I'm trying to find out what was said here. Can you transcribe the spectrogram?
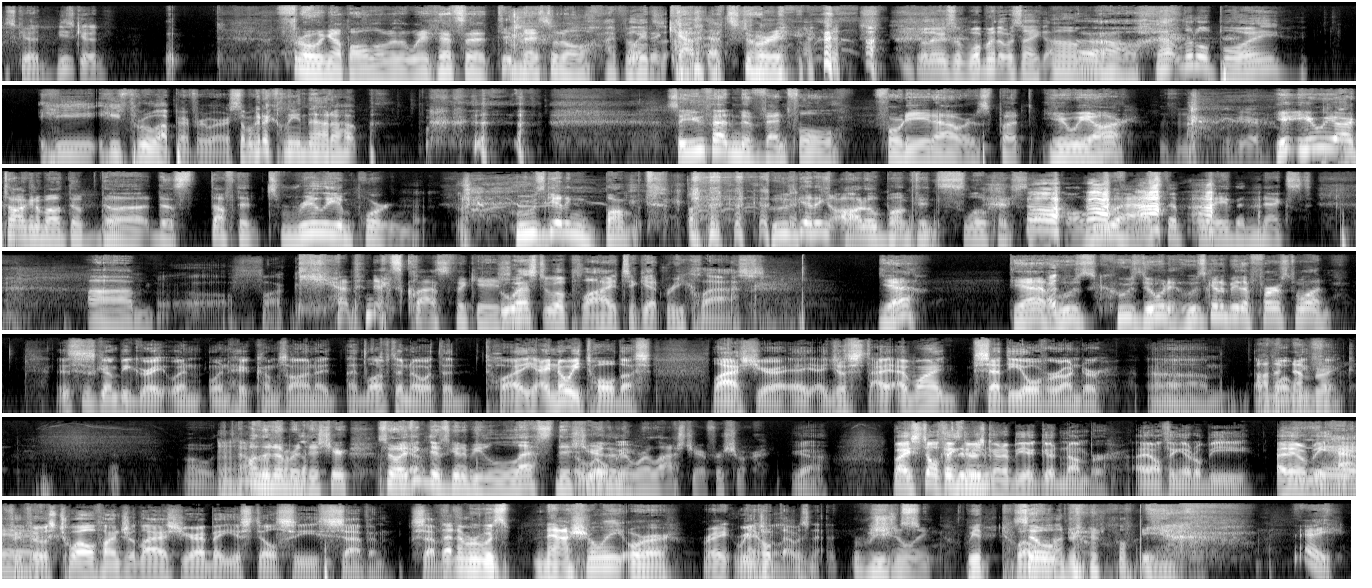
He's good. He's good. Throwing up all over the way. That's a nice little I way felt- to cap that story. Well, there's a woman that was like, um, oh, that little boy, he he threw up everywhere. So I'm gonna clean that up. so you've had an eventful 48 hours, but here we are. We're here. Here, here we are talking about the the the stuff that's really important. Who's getting bumped? Who's getting auto bumped in slow pitch softball? Who has to play the next? Um, Oh fuck. yeah, the next classification. Who has to apply to get reclassed? Yeah, yeah. What? Who's who's doing it? Who's going to be the first one? This is going to be great when when Hick comes on. I'd, I'd love to know what the I I know he told us last year. I, I just I, I want to set the over under um, of On the what number? we think. Oh, Mhm. on the from number this year. So I think there's going to be less this There year than be. there were last year for sure. Yeah, but I still think 'Cause, I there's mean- going to be a good number. I don't think it'll be. I think it'll be half. If it was twelve hundred last year, I bet you still see seven. Seven. That number was nationally or right? I hope that was na- Regionally, we had 1,200. So- twelve hundred. yeah. Hey,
